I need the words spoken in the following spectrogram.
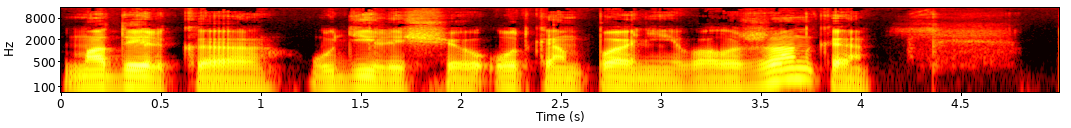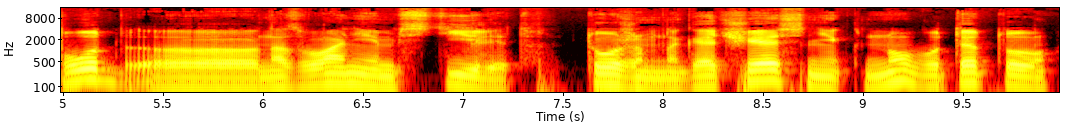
моделька удилища от компании Волжанка под э, названием Стилит. Тоже многочастник, но вот эту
